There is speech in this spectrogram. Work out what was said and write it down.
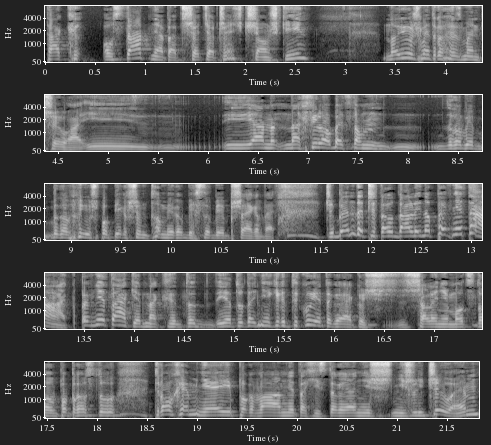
tak ostatnia ta trzecia część książki no już mnie trochę zmęczyła i, i ja na, na chwilę obecną robię, robię już po pierwszym tomie robię sobie przerwę. Czy będę czytał dalej? No pewnie tak, pewnie tak, jednak to, ja tutaj nie krytykuję tego jakoś szalenie mocno, po prostu trochę mniej porwała mnie ta historia niż, niż liczyłem.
